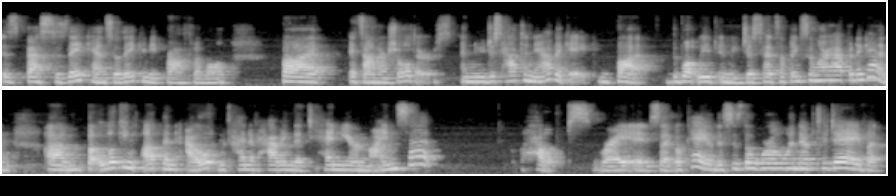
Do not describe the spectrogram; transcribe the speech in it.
as best as they can so they can be profitable. But it's on our shoulders and you just have to navigate. But what we and we just had something similar happen again. Um, but looking up and out and kind of having the 10 year mindset helps, right? It's like, okay, this is the whirlwind of today, but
